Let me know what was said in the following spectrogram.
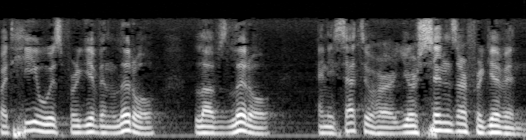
But he who is forgiven little loves little. And he said to her, Your sins are forgiven.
